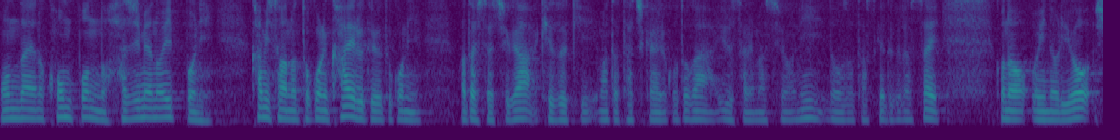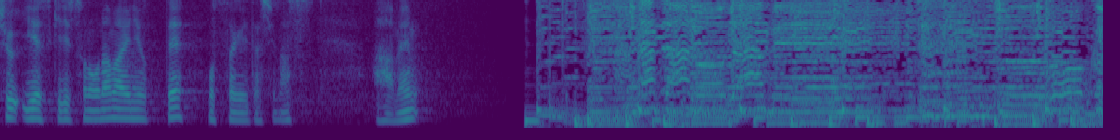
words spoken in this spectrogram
問題の根本の初めの一歩に神様のところに帰るというところに私たちが気づきまた立ち返ることが許されますようにどうぞ助けてください。このお祈りを主イエス・キリストのお名前によってお捧げいたします。アーメン。あなたのため遠くよ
